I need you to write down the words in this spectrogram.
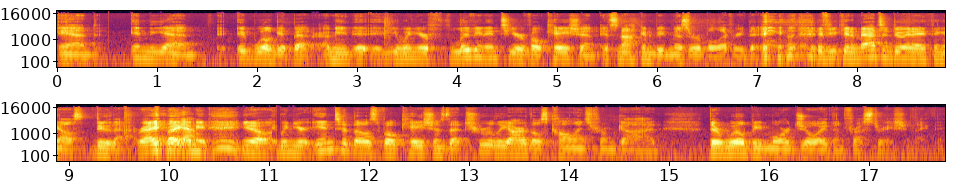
And in the end, it will get better. I mean, it, it, when you're living into your vocation, it's not going to be miserable every day. if you can imagine doing anything else, do that, right? Like, Yeah. I mean, you know, when you're into those vocations that truly are those callings from God, there will be more joy than frustration, I think.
